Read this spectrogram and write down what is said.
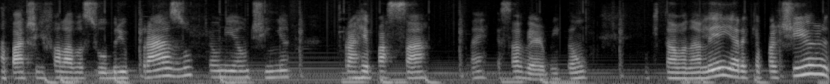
a parte que falava sobre o prazo que a União tinha para repassar né, essa verba. Então, o que estava na lei era que a partir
